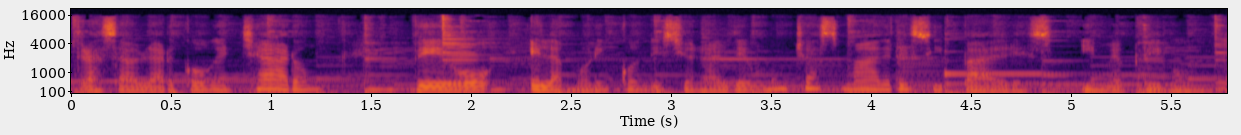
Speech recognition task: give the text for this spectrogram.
Tras hablar con Echaron, veo el amor incondicional de muchas madres y padres y me pregunto,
